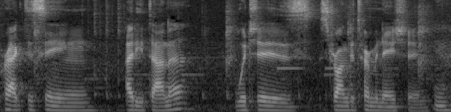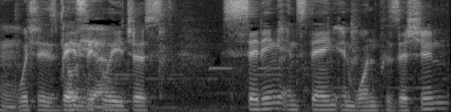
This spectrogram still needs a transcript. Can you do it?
practicing adhitthana, which is strong determination, Mhm. which is Oh, yeah. basically just sitting and staying in one position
